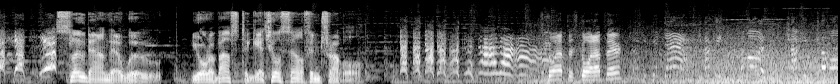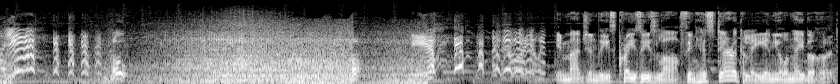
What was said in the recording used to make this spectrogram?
Slow down there, Woo. You're about to get yourself in trouble. It's going up. This going up there. Chucky, get down! Chucky, come on! Chucky, come on! Yeah! Oh. Oh. Imagine these crazies laughing hysterically in your neighborhood.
